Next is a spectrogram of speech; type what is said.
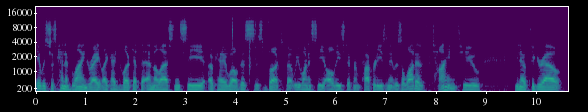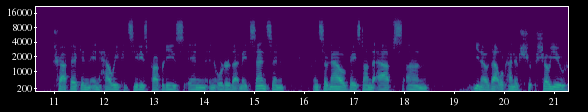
it was just kind of blind, right? Like I'd look at the MLS and see, okay, well, this is booked, but we want to see all these different properties, and it was a lot of time to, you know, figure out traffic and, and how we could see these properties in an order that made sense, and and so now based on the apps, um, you know, that will kind of sh- show you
